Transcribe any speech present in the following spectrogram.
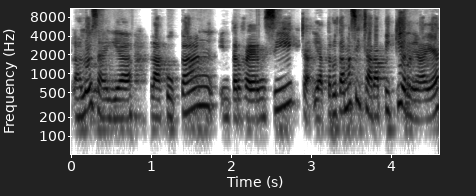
Lalu saya lakukan intervensi ya terutama sih cara pikir ya ya,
